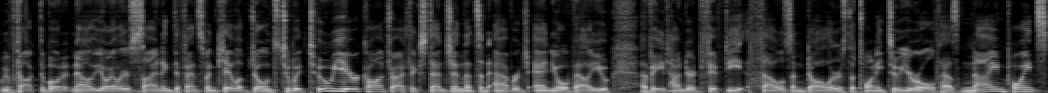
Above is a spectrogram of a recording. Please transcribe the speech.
We've talked about it now. The Oilers signing defenseman Caleb Jones to a two year contract extension that's an average annual value of 800 $150,000. The 22 year old has nine points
